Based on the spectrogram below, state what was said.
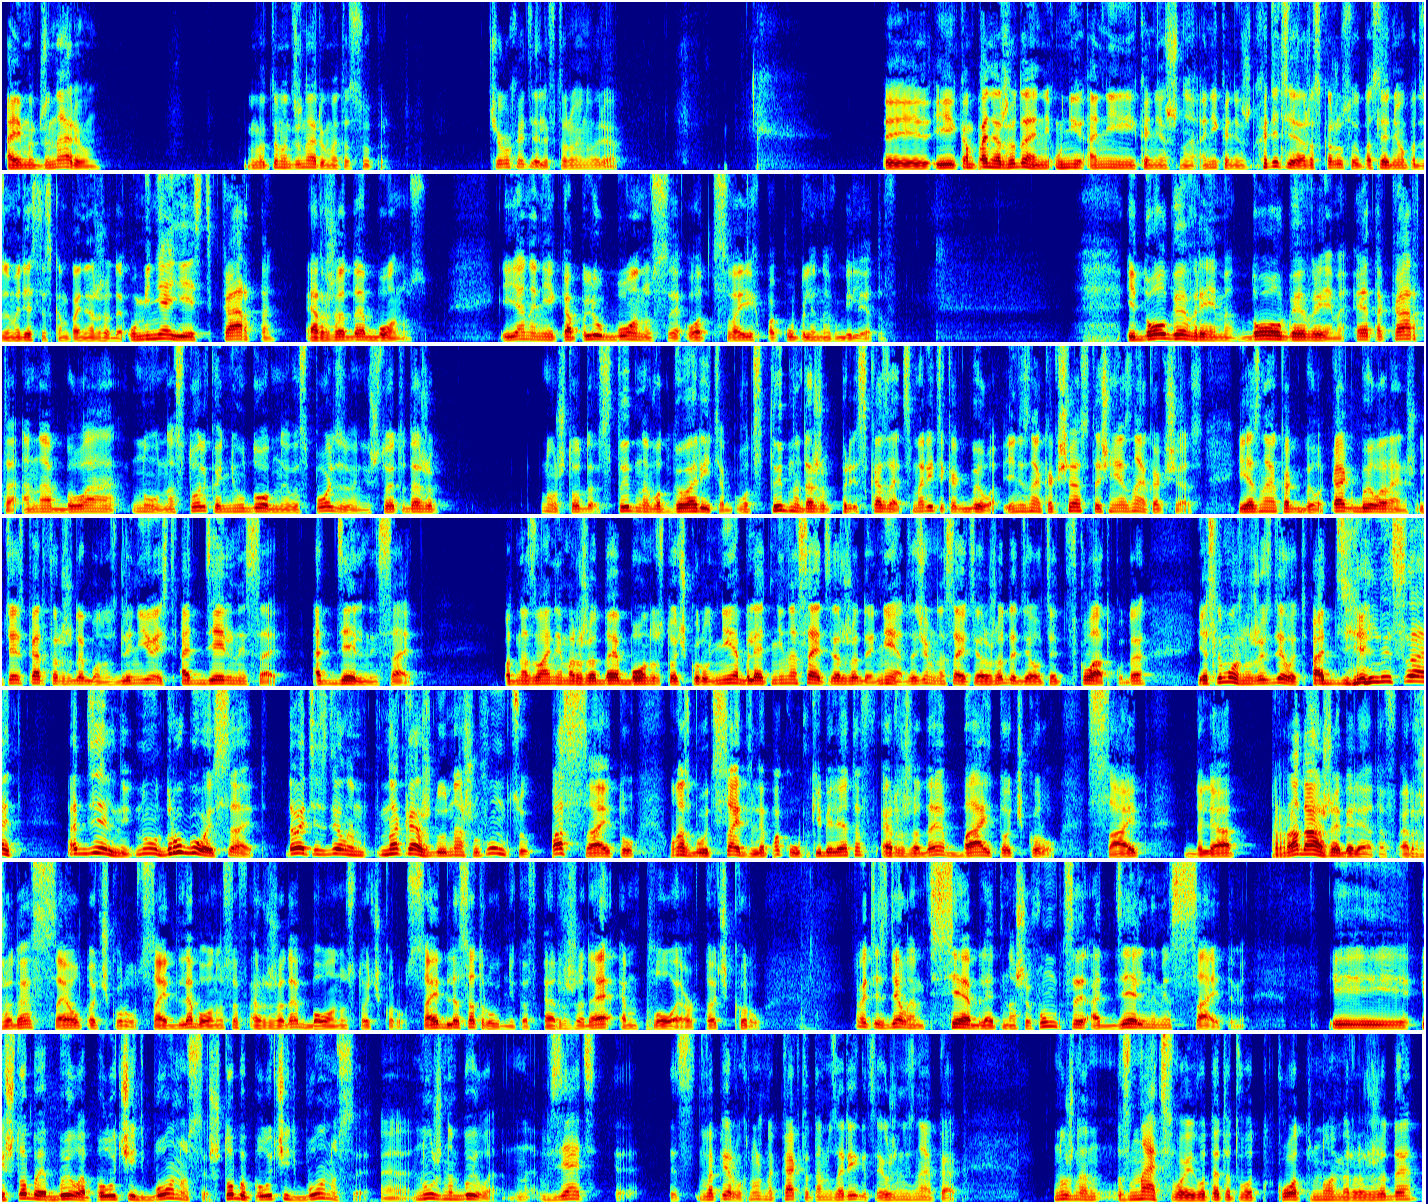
А Imaginarium? Вот Imaginarium это супер. Чего вы хотели? 2 января. И, и компания РЖД, они, у них, они, конечно, они, конечно... Хотите, я расскажу свой последний опыт взаимодействия с компанией РЖД. У меня есть карта РЖД бонус. И я на ней коплю бонусы от своих покупленных билетов. И долгое время, долгое время эта карта, она была, ну, настолько неудобной в использовании, что это даже ну, что стыдно вот говорить, вот стыдно даже сказать. Смотрите, как было. Я не знаю, как сейчас, точнее, я знаю, как сейчас. Я знаю, как было. Как было раньше. У тебя есть карта РЖД бонус. Для нее есть отдельный сайт. Отдельный сайт. Под названием rjdbonus.ru. Не, блядь, не на сайте РЖД. Нет, зачем на сайте РЖД делать вкладку, да? Если можно же сделать отдельный сайт, отдельный, ну, другой сайт. Давайте сделаем на каждую нашу функцию по сайту. У нас будет сайт для покупки билетов rgdbuy.ru. Сайт для продажи билетов rgdsale.ru. Сайт для бонусов rgdbonus.ru. Сайт для сотрудников rgdemployer.ru. Давайте сделаем все, блядь, наши функции отдельными сайтами. И, и чтобы было получить бонусы, чтобы получить бонусы, э, нужно было взять, э, во-первых, нужно как-то там зарегаться, я уже не знаю как. Нужно знать свой вот этот вот код, номер РЖД.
